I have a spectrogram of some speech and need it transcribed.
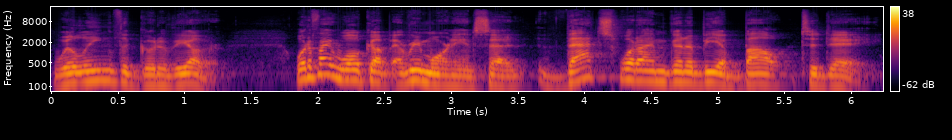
willing the good of the other. What if I woke up every morning and said, That's what I'm going to be about today?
